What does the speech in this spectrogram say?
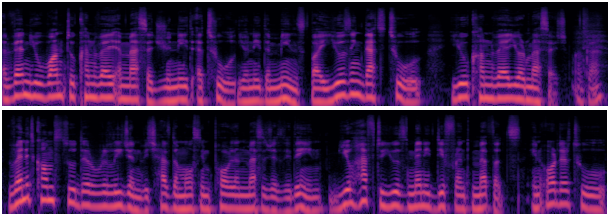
And when you want to convey a message, you need a tool, you need a means. By using that tool, you convey your message. Okay. When it comes to the religion, which has the most important messages within, you have to use many different methods in order to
